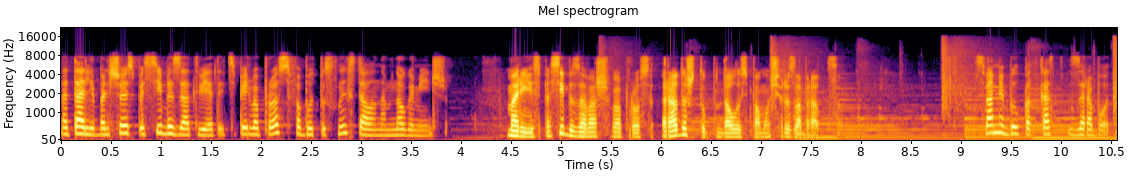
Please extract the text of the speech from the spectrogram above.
Наталья, большое спасибо за ответы. Теперь вопросов об отпускных стало намного меньше. Мария, спасибо за ваши вопросы. Рада, что удалось помочь разобраться. С вами был подкаст «За работу».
